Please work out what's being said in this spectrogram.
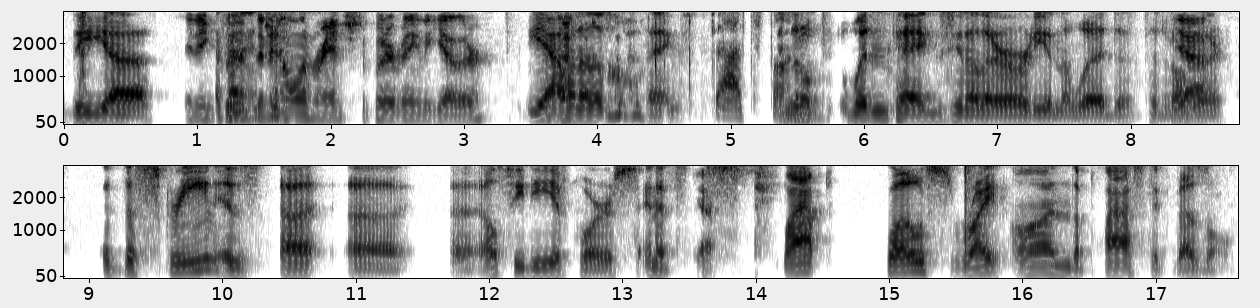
the uh It includes an Allen wrench to put everything together. yeah, one of those kind Oh. of things. That's And funny. little wooden pegs, you know, that are already in the wood to put it all Yeah. together. The screen is uh, uh, uh, LCD, of course, and it's Yeah. slapped close right on the plastic bezel.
